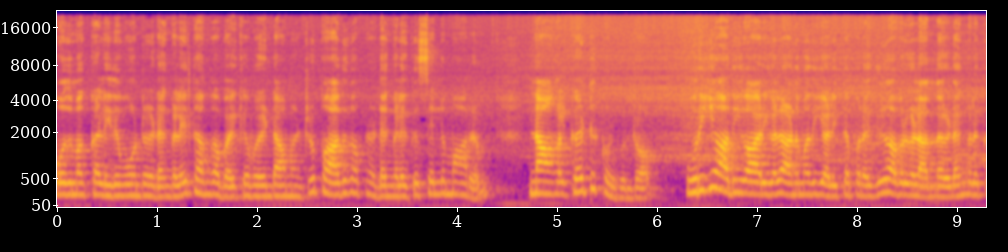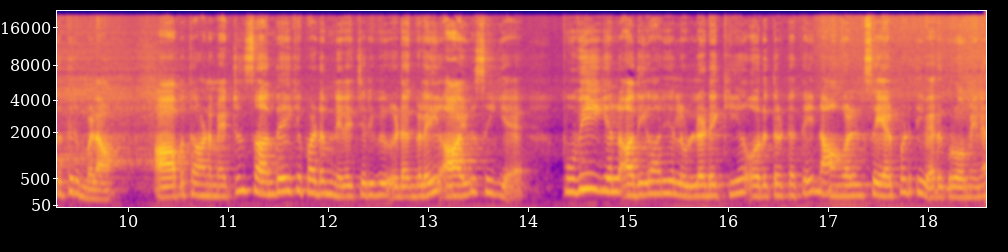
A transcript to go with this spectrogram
பொதுமக்கள் இதுபோன்ற இடங்களில் தங்க வைக்க வேண்டாம் என்று பாதுகாப்பு இடங்களுக்கு செல்லுமாறும் நாங்கள் கேட்டுக்கொள்கின்றோம். உரிய அதிகாரிகள் அனுமதி அளித்த பிறகு அவர்கள் அந்த இடங்களுக்கு திரும்பலாம். ஆபத்தான மற்றும் சந்தேகிக்கப்படும் நிலச்சரிவு இடங்களை ஆய்வு செய்ய புவியியல் அதிகாரிகள் உள்ளடக்கிய ஒரு திட்டத்தை நாங்கள் செயல்படுத்தி வருகிறோம் என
